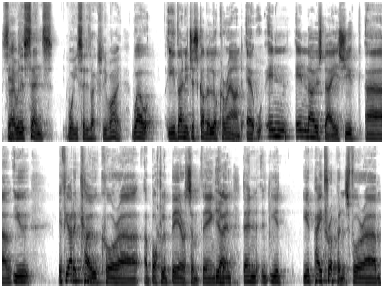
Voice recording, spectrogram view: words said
So, in a sense, what you said is actually right. Well, you've only just got to look around. Uh, In in those days, you uh, you if you had a Coke or a, a bottle of beer or something, Yeah. then then you'd you'd pay threepence for um,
